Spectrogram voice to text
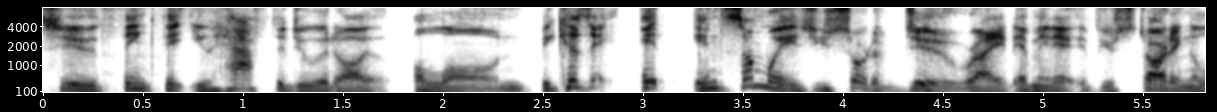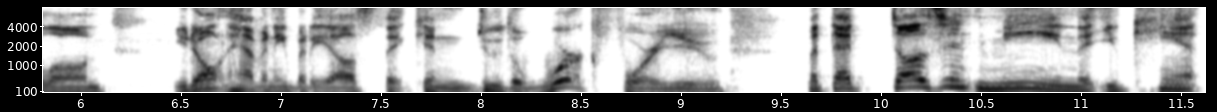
to think that you have to do it all alone because it, it, in some ways you sort of do right? I mean if you're starting alone you don't have anybody else that can do the work for you. But that doesn't mean that you can't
